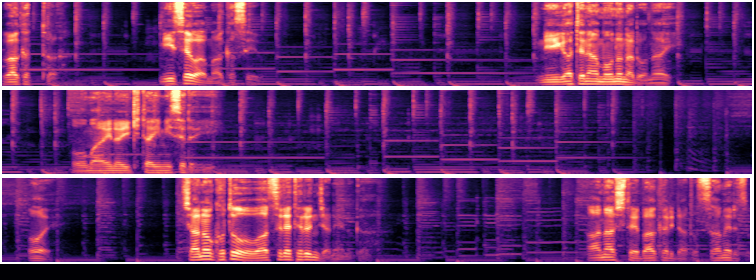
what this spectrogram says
分かった。店は任せよ苦手なものなどない。お前の行きたい店でいい。おい茶のことを忘れてるんじゃねえのか。話してばかりだと冷めるぞ。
